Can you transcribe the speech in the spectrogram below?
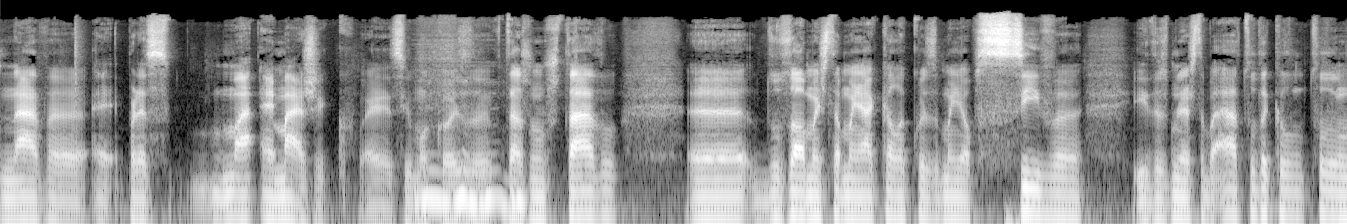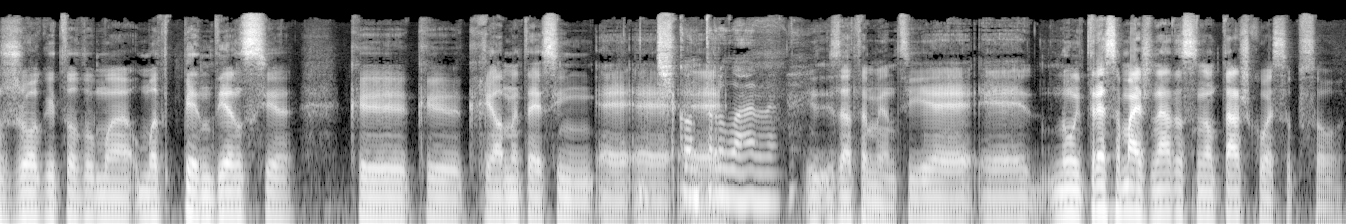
nada é, parece é mágico. É assim uma coisa, estás num estado. Uh, dos homens também há aquela coisa meio obsessiva e das mulheres também há todo, aquele, todo um jogo e toda uma, uma dependência que, que, que realmente é assim. É, é, Descontrolada. É, exatamente. E é, é, não interessa mais nada se não estás com essa pessoa.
